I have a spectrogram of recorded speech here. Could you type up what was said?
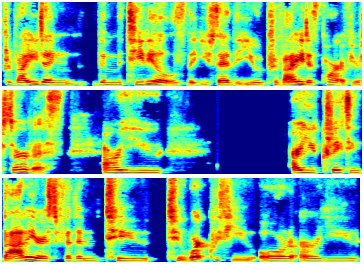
providing the materials that you said that you would provide as part of your service are you are you creating barriers for them to to work with you or are you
